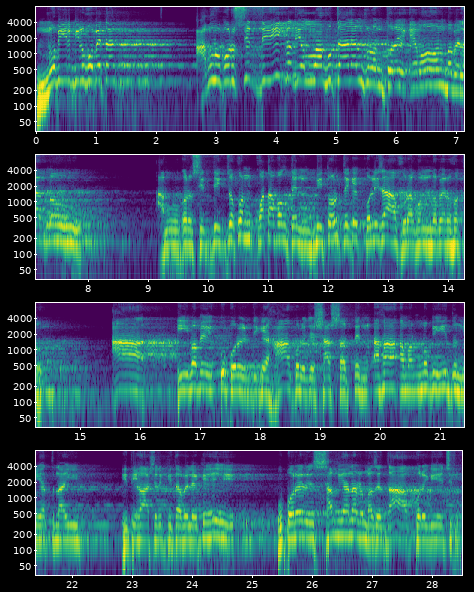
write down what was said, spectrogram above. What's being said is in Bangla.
নবীর বিরহ বেতান আবু বকর সিদ্দিক রাদিয়াল্লাহু তাআলার অন্তরে এমন ভাবে লাগল। আবু বকর সিদ্দিক যখন কথা বলতেন, ভিতর থেকে কলিজা ফুরা গন্ধ বের হতো। আর এইভাবে উপরের দিকে হা করে যে শ্বাস ছাড়তেন, আহা, আমার নবী দুনিয়াত নাই। ইতিহাসের কিতাবে লেখে, উপরের সামিয়ানার মাঝে দাগ পড়ে গিয়েছিল।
